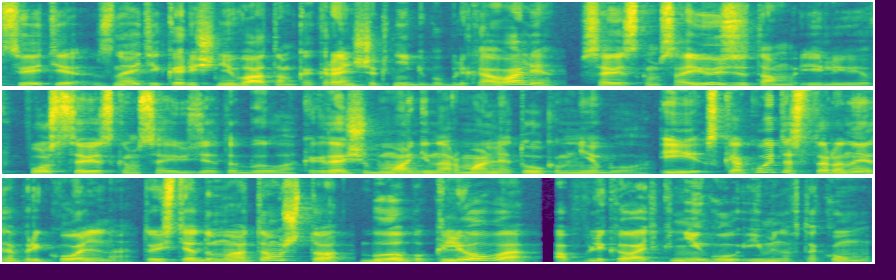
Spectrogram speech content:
цвете, знаете, коричневатом, как раньше книги публиковали в Советском Союзе там или в постсоветском Союзе это было, когда еще бумаги нормальной толком не было. И с какой-то стороны это прикольно. То есть я думаю о том, что было бы клево опубликовать книгу именно в таком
